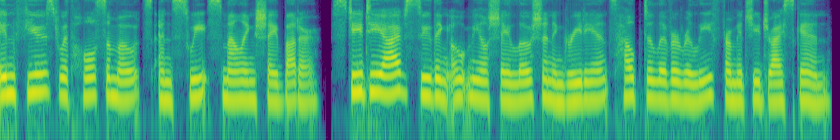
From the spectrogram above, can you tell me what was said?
Infused with wholesome oats and sweet-smelling shea butter, Steedy Ives Soothing Oatmeal Shea Lotion ingredients help deliver relief from itchy dry skin.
